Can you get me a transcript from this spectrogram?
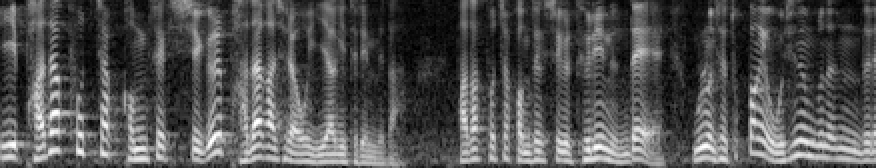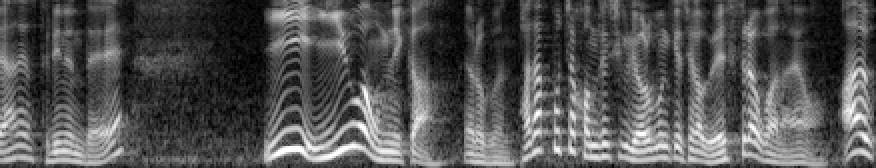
이 바닥 포착 검색식을 받아가시라고 이야기 드립니다. 바닥 포착 검색식을 드리는데 물론 제 톡방에 오시는 분들에 한해서 드리는데 이 이유가 뭡니까 여러분? 바닥 포착 검색식을 여러분께 제가 왜 쓰라고 하나요? 아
